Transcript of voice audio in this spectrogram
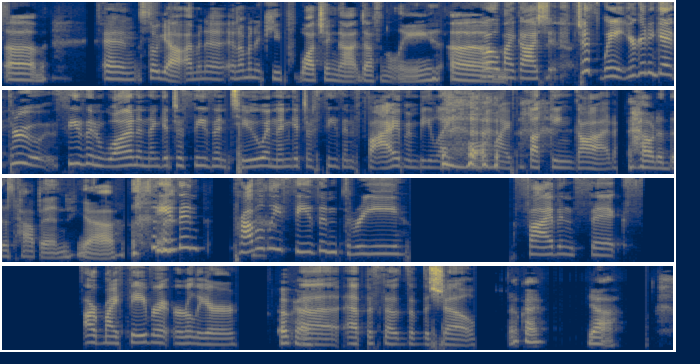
Um, and so yeah, I'm gonna and I'm gonna keep watching that definitely. Um, oh my gosh. Just wait. You're to get through season one and then get to season two and then get to season five and be like, oh my fucking God. How did this happen? Yeah, Season, probably season three, five, and six are my favorite earlier okay, uh, episodes of the show. okay, yeah.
